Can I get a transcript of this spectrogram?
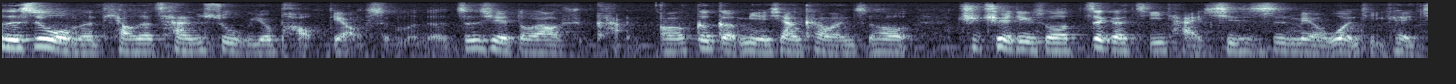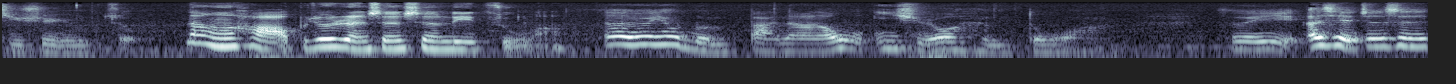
者是我们调的参数有跑掉什么的，这些都要去看，然后各个面向看完之后，去确定说这个机台其实是没有问题，可以继续运作。那很好，不就人生胜利组吗？那因为要轮班啊，然后医学又很多啊，所以而且就是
